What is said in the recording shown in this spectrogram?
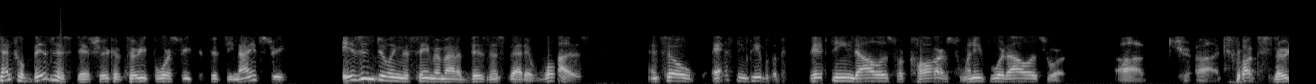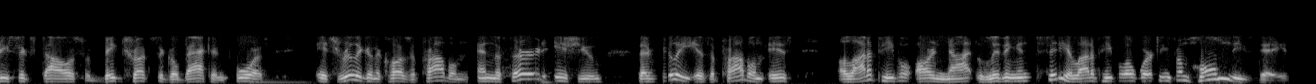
central business district of 34th Street to 59th Street isn't doing the same amount of business that it was. And so asking people to pay $15 for cars, $24 for uh, tr- uh, trucks, $36 for big trucks to go back and forth – it's really going to cause a problem. And the third issue that really is a problem is a lot of people are not living in the city. A lot of people are working from home these days.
